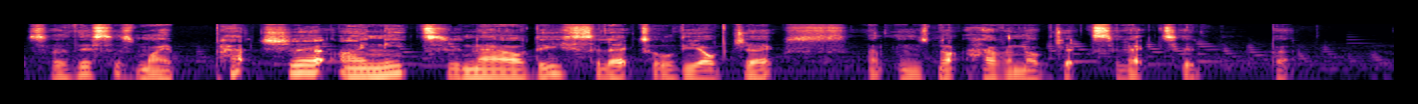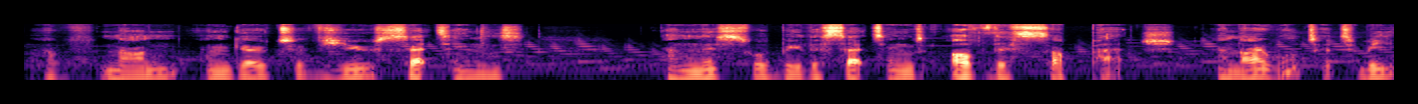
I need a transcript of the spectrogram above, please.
So this is my patcher. I need to now deselect all the objects. That means not have an object selected, but have none, and go to View Settings and this will be the settings of this subpatch and I want it to be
